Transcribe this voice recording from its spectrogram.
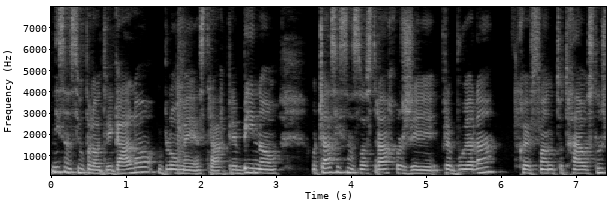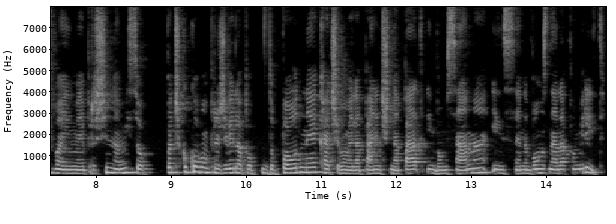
nisem si upala v dvigalo, bilo me je strah grebenov. Včasih sem se v strahu že prebujala, ko je fant odhajal v službo in me je prešil na misel, pač kako bom preživela do povdne, kaj če bom imela panični napad in bom sama in se ne bom znala pomiriti.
